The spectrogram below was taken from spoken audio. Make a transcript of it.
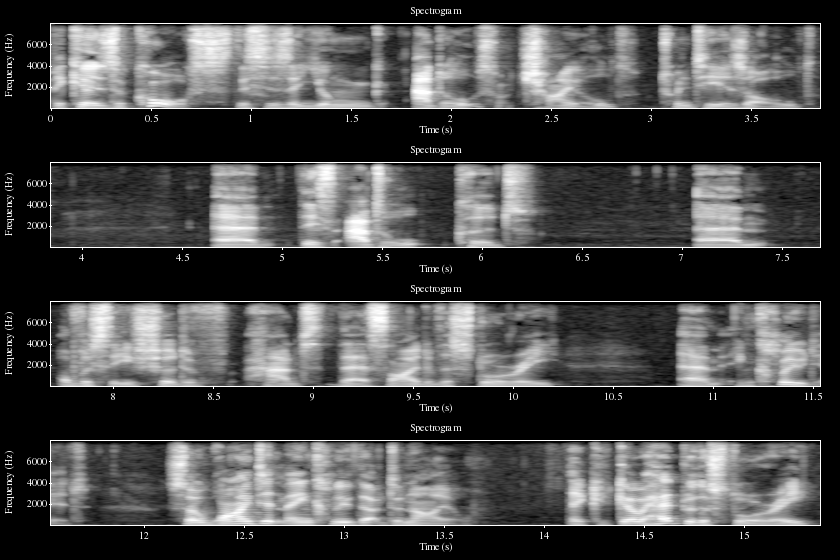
Because, of course, this is a young adult, it's not a child, 20 years old. Um, this adult could um, obviously should have had their side of the story um, included. So why didn't they include that denial? They could go ahead with the story,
